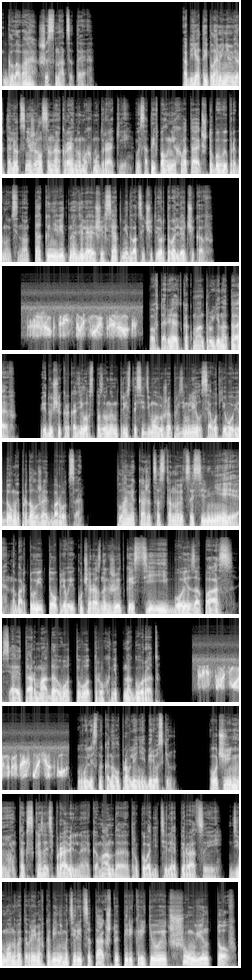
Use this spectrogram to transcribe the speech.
Глава 16 Объятый пламенем вертолет снижался на окраину Махмудраки. Высоты вполне хватает, чтобы выпрыгнуть, но так и не видно отделяющихся от Ми-24 летчиков. «Прыжок 308, прыжок!» Повторяет как мантру Янатаев. Ведущий крокодилов с позывным 307 уже приземлился, а вот его ведомый продолжает бороться. Пламя, кажется, становится сильнее. На борту и топливо, и куча разных жидкостей, и боезапас. Вся эта армада вот-вот рухнет на город. 308, наблюдаешь площадку? Вылез на канал управления Березкин. Очень, так сказать, правильная команда от руководителя операции. Димон в это время в кабине матерится так, что перекрикивает шум винтов.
